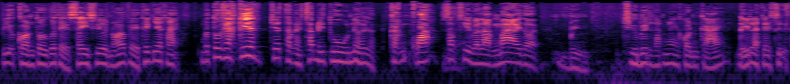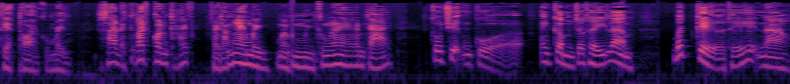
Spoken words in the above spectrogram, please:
Ví dụ con tôi có thể say sưa nói về thích nhất hạnh, mà tôi ngạc nhiên chứ thằng này sắp đi thu nữa rồi căng quá, sắp xin vào làng mai rồi. Mình chưa biết lắng nghe con cái, đấy là cái sự thiệt thòi của mình. Sao lại cứ bắt con cái phải lắng nghe mình mà mình không lắng nghe con cái? Câu chuyện của anh cầm cho thấy là bất kể ở thế hệ nào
